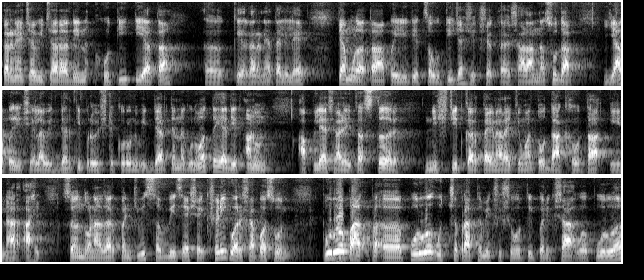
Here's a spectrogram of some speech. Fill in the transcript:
करण्याच्या विचाराधीन होती ती आता के करण्यात आलेली आहे. त्यामुळं आता पहिली ते चौथीच्या शिक्षक शाळांनासुद्धा या परीक्षेला विद्यार्थी प्रविष्ट करून विद्यार्थ्यांना गुणवत्ता यादीत आणून आपल्या शाळेचा स्तर निश्चित करता येणार आहे किंवा तो दाखवता येणार आहे. सन दोन हजार पंचवीस सव्वीस या शैक्षणिक वर्षापासून पूर्व पा प्र पूर्व उच्च प्राथमिक शिष्यवृत्ती परीक्षा व पूर्व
